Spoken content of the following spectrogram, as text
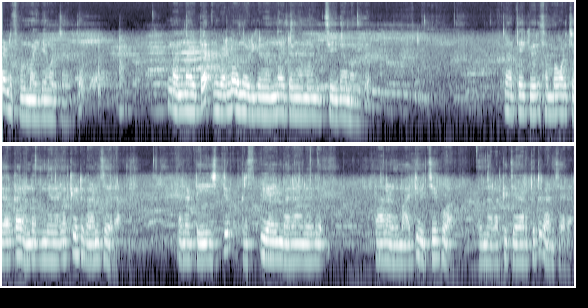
രണ്ട് സ്പൂൺ മൈദയും കൂടെ ചേർത്ത്. നന്നായിട്ട് ഈ വെള്ളമൊന്നും ഒഴിക്കണം. നന്നായിട്ട് നമ്മൾ മിക്സ് ചെയ്താൽ മതി അകത്തേക്ക് ഒരു സംഭവം കൂടെ ചേർക്കാറുണ്ട് അത് ഞാൻ ഇളക്കിയിട്ട് കാണിച്ചു തരാം. നല്ല ടേസ്റ്റും ക്രിസ്പിയായും വരാനുള്ളൊരു സാധനമാണ്. മാറ്റി വെച്ചേക്കുക ഒന്ന് ഇളക്കി ചേർത്തിട്ട് കാണിച്ചു തരാം.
